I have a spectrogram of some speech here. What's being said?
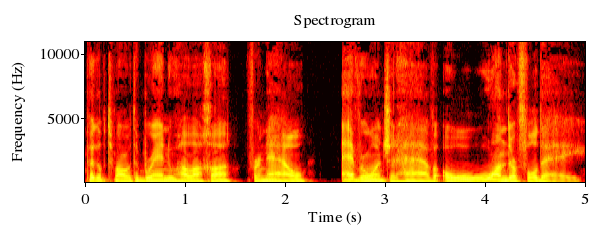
pick up tomorrow with a brand new halacha. For now, everyone should have a wonderful day.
